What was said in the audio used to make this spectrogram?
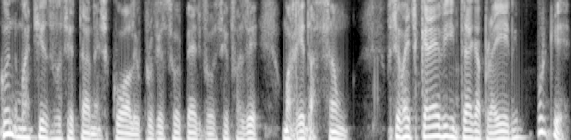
Quando, Matias, você está na escola e o professor pede para você fazer uma redação, você vai, escreve e entrega para ele. Por quê?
